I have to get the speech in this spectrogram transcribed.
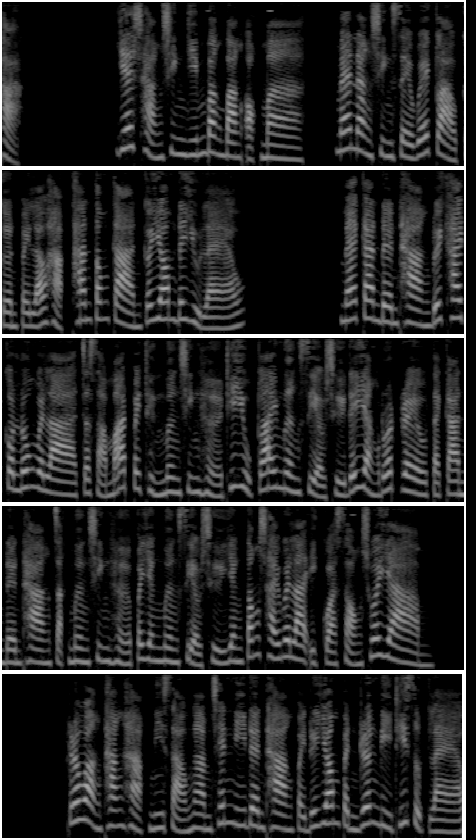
ค่ะ เย่ฉางชิงยิ้มบางๆออกมา แม่นางชิงเซเว่กล่าวเกินไปแล้วหากท่านต้องการก็ย่อมได้อยู่แล้ว แม้การเดินทางด้วยค่ายกลล่วงเวลาจะสามารถไปถึงเมืองชิงเหอที่อยู่ใกล้เมืองเสี่ยวฉือได้อย่างรวดเร็ว แต่การเดินทางจากเมืองชิงเหอไปยังเมืองเสี่ยวฉือยังต้องใช้เวลาอีกกว่าสองชั่วยาม ระหว่างทางหากมีสาวงามเช่นนี้เดินทางไปด้วยย่อมเป็นเรื่องดีที่สุดแล้ว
